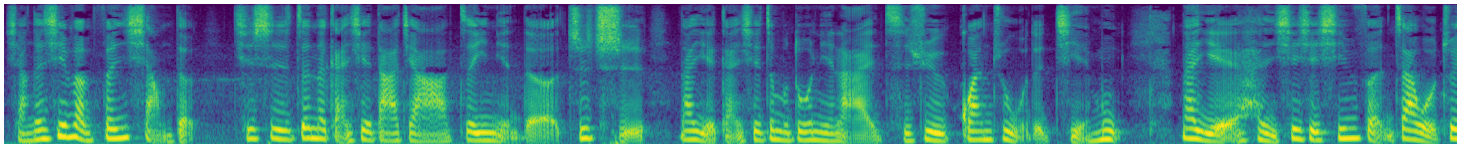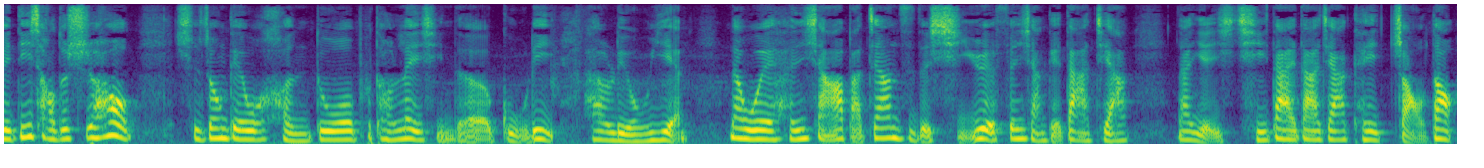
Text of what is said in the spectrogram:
想跟新粉分享的。其实真的感谢大家这一年的支持，那也感谢这么多年来持续关注我的节目。那也很谢谢新粉，在我最低潮的时候，始终给我很多不同类型的鼓励，还有留言。那我也很想要把这样子的喜悦分享给大家。那也期待大家可以找到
